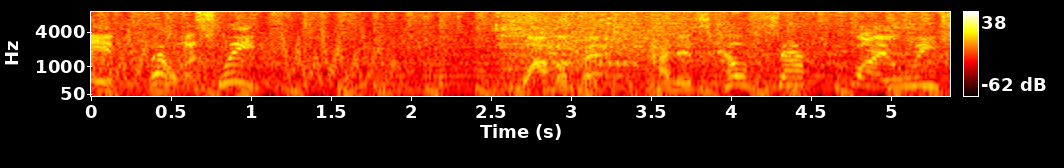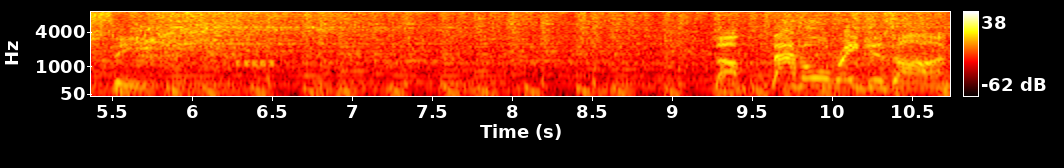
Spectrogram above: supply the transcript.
It fell asleep. Wobbuffet had its health sapped by Leech Seed. The battle rages on.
